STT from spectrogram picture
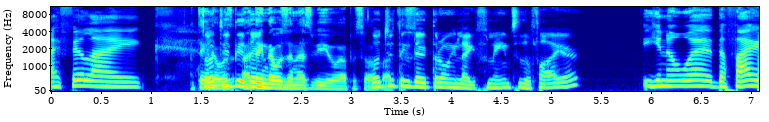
I feel like I think, Don't that you was, think I think that was an SVU episode. don't you think this. they're throwing like flame to the fire you know what the fire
